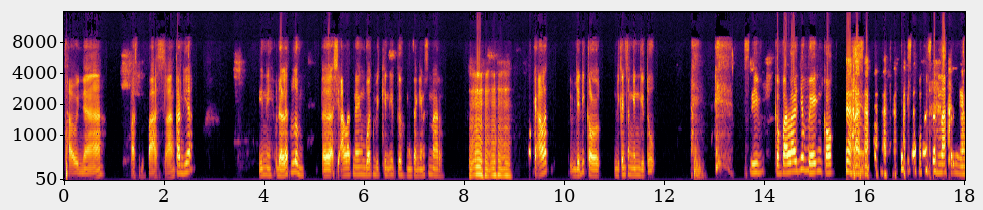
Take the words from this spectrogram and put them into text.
taunya pas dipasang kan dia ini udah lihat belum Eh, si alatnya yang buat bikin itu ngencengin senar mm-mm, mm-mm. pakai alat jadi kalau dikencengin gitu si kepalanya bengkok sama senarnya.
